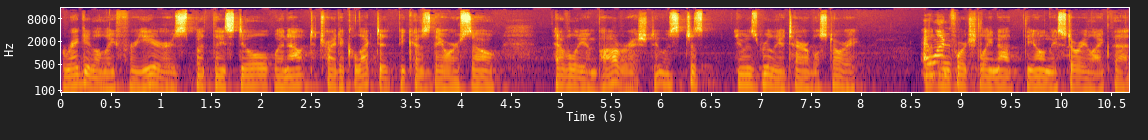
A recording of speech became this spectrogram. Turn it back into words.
regularly for years, but they still went out to try to collect it because they were so heavily impoverished. It was just, it was really a terrible story. But unfortunately, not the only story like that.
